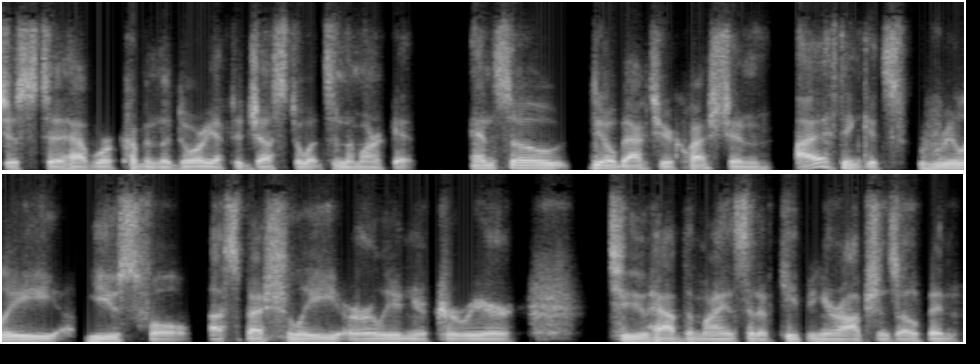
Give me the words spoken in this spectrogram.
just to have work come in the door. You have to adjust to what's in the market. And so, you know, back to your question, I think it's really useful, especially early in your career, to have the mindset of keeping your options open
